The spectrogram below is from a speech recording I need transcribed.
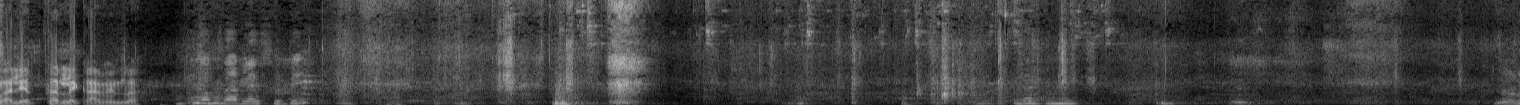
వాళ్ళు చెప్తారులే కామెంట్లో. ఒకసారి చూపి నువ్వు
